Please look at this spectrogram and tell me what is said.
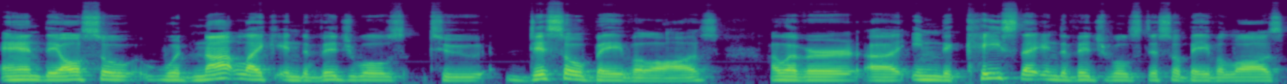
And they also would not like individuals to disobey the laws. However, uh, in the case that individuals disobey the laws,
